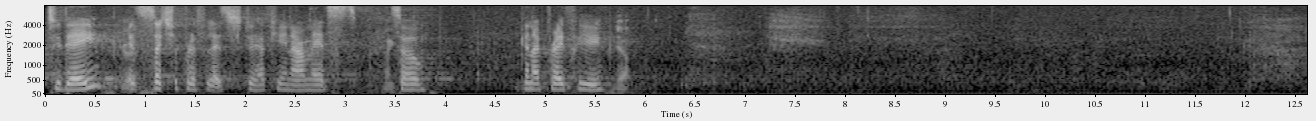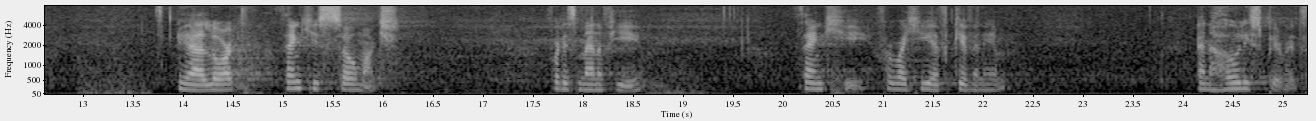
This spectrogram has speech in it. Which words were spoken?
today. Good. It's such a privilege to have you in our midst. Thank so, can I pray for you? Yeah. Yeah, Lord, thank you so much for this man of you. Thank you for what you have given him. And Holy Spirit,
